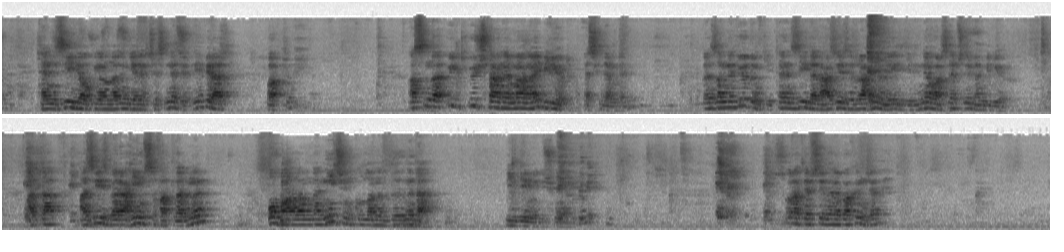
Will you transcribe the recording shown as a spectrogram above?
Tenzile okuyanların gerekçesi nedir diye biraz baktım. Aslında ilk üç tane manayı biliyordum eskiden beri. Ben zannediyordum ki Tenzilel Azizir Rahim ile ilgili ne varsa hepsini ben biliyorum. Hatta Aziz ve Rahim sıfatlarını o bağlamda niçin kullanıldığını da bildiğimi düşünüyorum. Sonra tefsirlere bakınca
